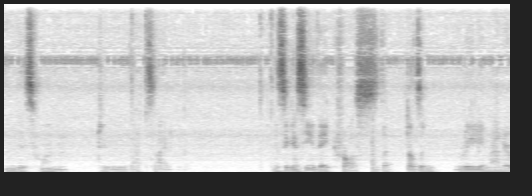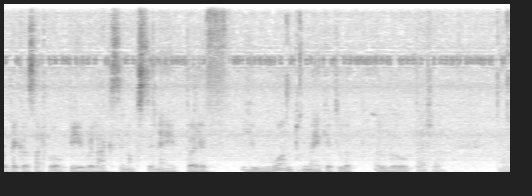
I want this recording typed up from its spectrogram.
And this one to that side. As you can see they cross, that doesn't really matter because that will be relaxed in Oxygen but if you want to make it look a little better, uh,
